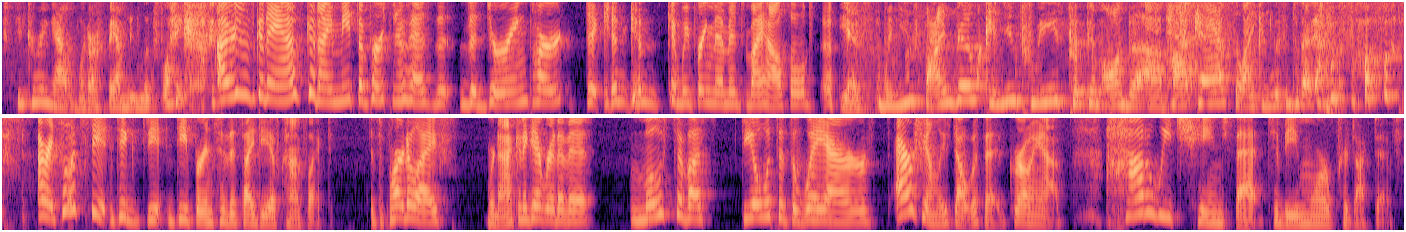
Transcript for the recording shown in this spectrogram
figuring out what our family looks like. I was just going to ask, can I meet the person who has the the during part? Can can can we bring them into my household? yes. When you find them, can you please put them on the uh, podcast so I can listen to that episode? All right, so let's dig, dig d- deeper into this idea of conflict. It's a part of life. We're not going to get rid of it. Most of us deal with it the way our our families dealt with it growing up. How do we change that to be more productive?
